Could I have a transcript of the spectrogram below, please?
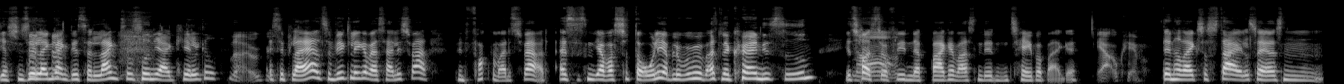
Jeg synes heller ikke engang, det er så lang tid siden, jeg har kælket. Nej, okay. Altså, det plejer altså virkelig ikke at være særlig svært. Men fuck, hvor var det svært. Altså, sådan, jeg var så dårlig, jeg blev ved med bare sådan at køre ind i siden. Jeg tror Nå. også, det var fordi, den der bakke var sådan lidt en taberbakke. Ja, okay. Den havde ikke så stejl, så, jeg sådan,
